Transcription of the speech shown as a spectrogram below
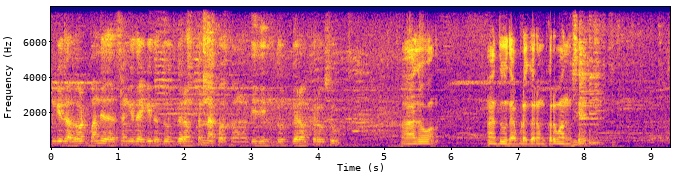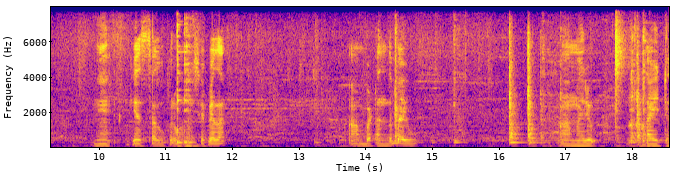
સંગીતા લોટ બાંધે છે. સંગીતાએ કીધું, દૂધ ગરમ કરી નાખો. તો હું દીદીનું દૂધ ગરમ કરું છું. આ જો આ દૂધ આપણે ગરમ કરવાનું છે. ને ગેસ ચાલુ કરવાનું છે પહેલાં. આ બટન દબાવ્યું આ માર્યું. લાઇટર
